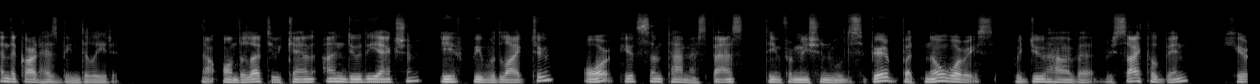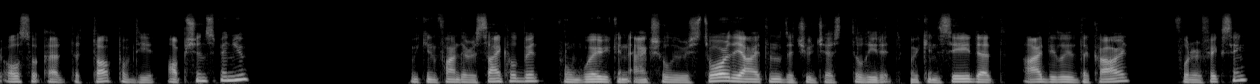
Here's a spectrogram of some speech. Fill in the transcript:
and the card has been deleted. Now on the left, we can undo the action if we would like to, or if some time has passed, the information will disappear, but no worries. We do have a recycle bin here also at the top of the options menu. We can find the recycle bin from where you can actually restore the items that you just deleted. We can see that I deleted the card footer fixing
